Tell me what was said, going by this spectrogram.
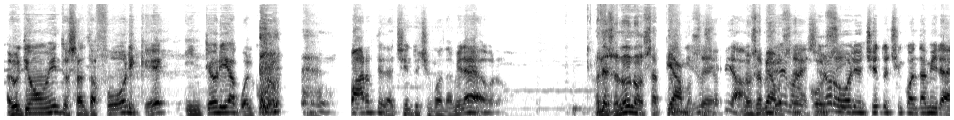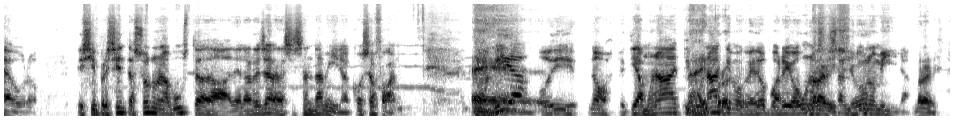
All'ultimo momento salta fuori che in teoria qualcuno parte da 150.000 euro. Adesso noi non sappiamo Quindi se, non sappiamo, non sappiamo se è se loro vogliono 150.000 euro e si presenta solo una busta della Reggiana da 60.000, cosa fanno? Eh, via o di... no aspettiamo un attimo dai, un pro- attimo che dopo arriva uno a Bravissimo. 61.000 Bravissimo.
